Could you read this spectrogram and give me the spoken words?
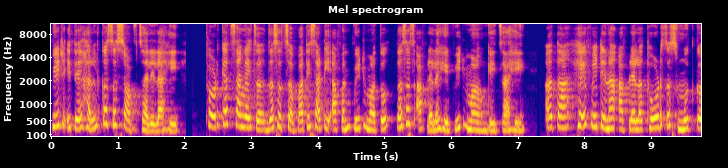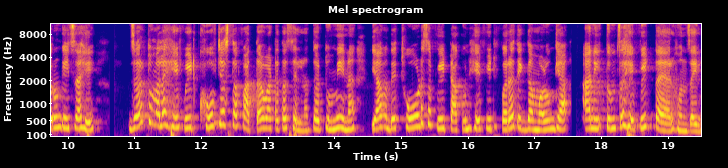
पीठ इथे हलकंसं सॉफ्ट झालेलं आहे. थोडक्यात सांगायचं जसं चपातीसाठी आपण पीठ मळतो तसंच आपल्याला हे पीठ मळून घ्यायचं आहे. आता हे पीठ ना आपल्याला थोडंसं स्मूथ करून घ्यायचं आहे. जर तुम्हाला हे पीठ खूप जास्त पातळ वाटत असेल ना तर तुम्ही ना यामध्ये थोडंसं पीठ टाकून हे पीठ परत एकदा मळून घ्या आणि तुमचं हे पीठ तयार होऊन जाईल.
